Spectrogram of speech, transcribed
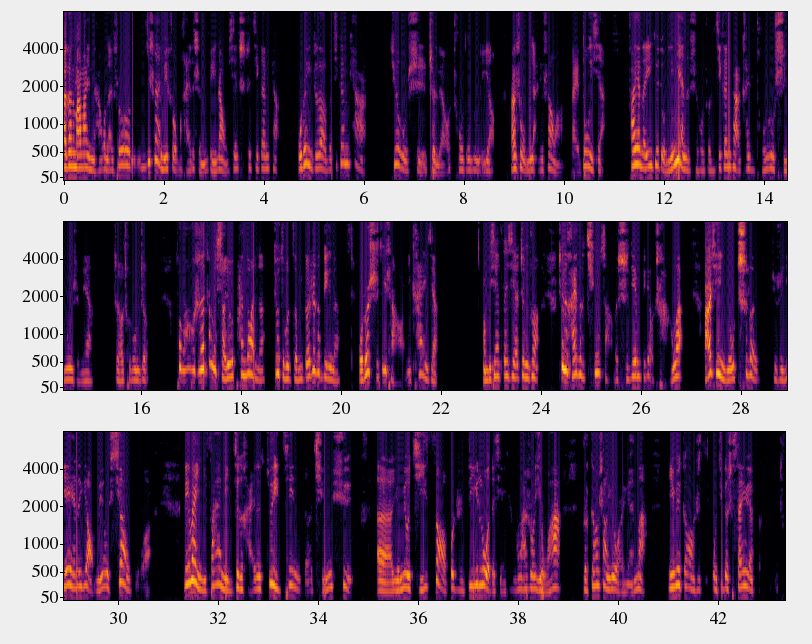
他当时妈妈就拿过来说，医生也没说我们孩子什么病，让我们先吃吃鸡肝片。我说你知道不？鸡肝片就是治疗抽动症的药。当时我们俩就上网百度一下，发现在一九九零年的时候，说鸡肝片开始投入使用什么呀？治疗抽动症。他王老师他这么小就会判断呢，就怎么怎么得这个病呢？我说实际上啊，你看一下，我们先分析一下症状。这个孩子的清嗓的时间比较长了，而且你又吃了。就是咽炎的药没有效果。另外，你发现没？这个孩子最近的情绪，呃，有没有急躁或者是低落的现象？妈妈说有啊，不是刚上幼儿园嘛？因为刚好是我记得是三月份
